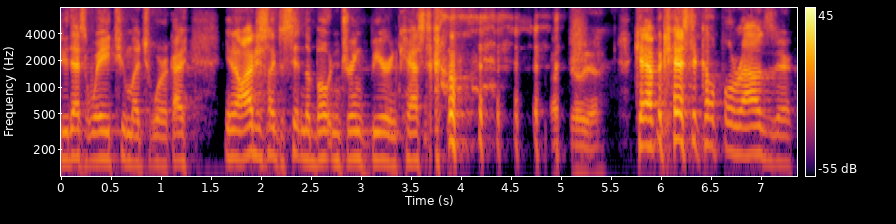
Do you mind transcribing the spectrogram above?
"Dude, that's way too much work." I, you know, I just like to sit in the boat and drink beer and cast a couple. I feel. Cast a couple rounds there,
